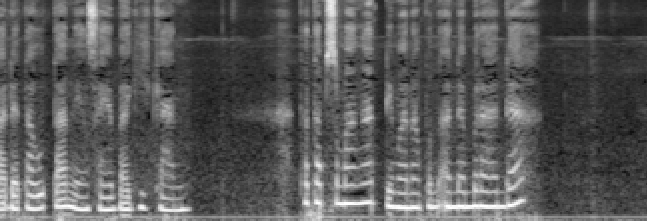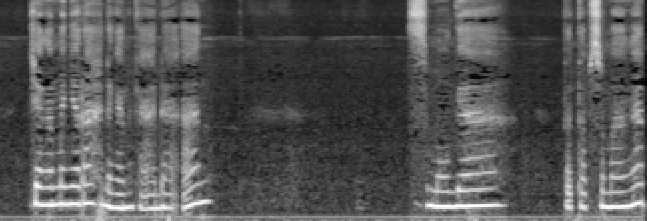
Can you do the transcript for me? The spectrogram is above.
pada tautan yang saya bagikan. Tetap semangat di mana pun Anda berada. Jangan menyerah dengan keadaan Semoga tetap semangat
